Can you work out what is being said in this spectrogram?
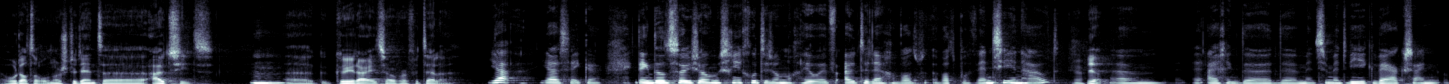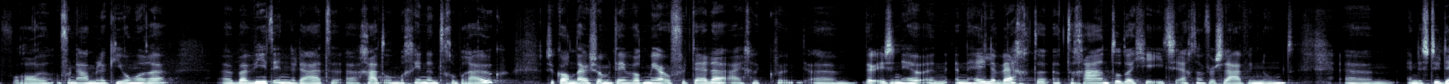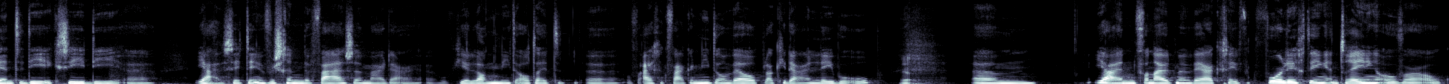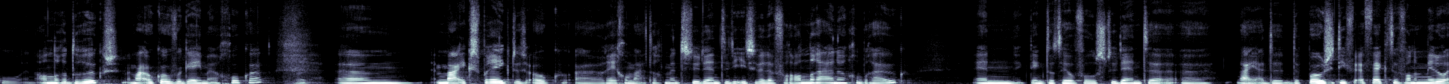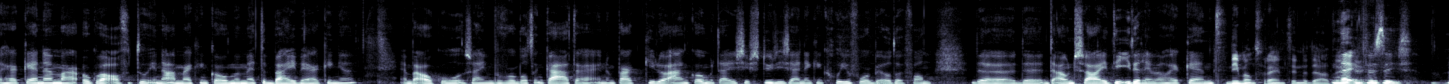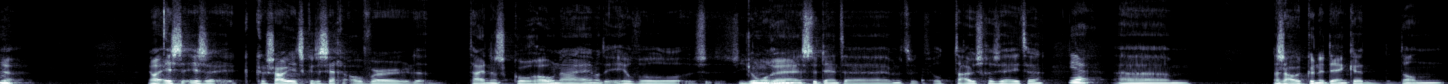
hoe dat er onder studenten uitziet. Mhm. Uh, kun je daar iets over vertellen? Ja, ja, zeker. Ik denk dat het sowieso misschien goed is om nog heel even uit te leggen wat, wat preventie inhoudt. Ja. Um, eigenlijk de, de mensen met wie ik werk zijn vooral voornamelijk jongeren. Uh, bij wie het inderdaad uh, gaat om beginnend gebruik. Dus ik kan daar zo meteen wat meer over vertellen. Eigenlijk, uh, er is een, heel, een, een hele weg te, te, gaan totdat je iets echt een verslaving noemt. Um, en de studenten die ik zie, die uh, ja, zitten in verschillende fasen, maar daar uh, hoef je lang niet altijd, uh, of eigenlijk vaker niet dan wel, plak je daar een label op. Ja. Um, ja, en vanuit mijn werk geef ik voorlichting en trainingen over alcohol en andere drugs, maar ook over gamen en gokken. Nee. Um, maar ik spreek dus ook uh, regelmatig met studenten die iets willen veranderen aan hun gebruik. En ik denk dat heel veel studenten uh, nou ja, de, de positieve effecten van een middel herkennen, maar ook wel af en toe in aanmerking komen met de bijwerkingen. En bij alcohol zijn bijvoorbeeld een kater en een paar kilo aankomen tijdens je studie zijn denk ik goede voorbeelden van de, de downside die iedereen wel herkent. Niemand vreemd inderdaad. Nee, ik. precies. Ja. ja is, is er, zou je iets kunnen zeggen over de, tijdens corona? Hè? Want heel veel jongeren mm -hmm. en studenten hebben natuurlijk veel thuis gezeten. Ja. Um, dan zou ik kunnen denken, dan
